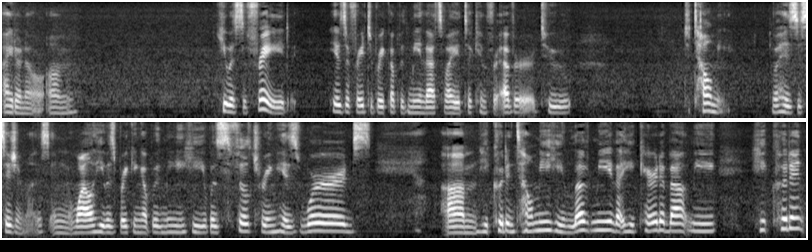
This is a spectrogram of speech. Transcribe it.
I don't know, um, he was afraid he was afraid to break up with me and that's why it took him forever to to tell me what his decision was. And while he was breaking up with me he was filtering his words. Um, he couldn't tell me he loved me that he cared about me. He couldn't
